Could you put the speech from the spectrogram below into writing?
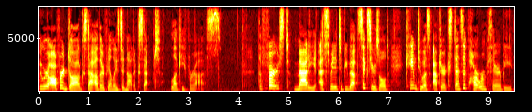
We were offered dogs that other families did not accept. Lucky for us. The first, Maddie, estimated to be about six years old, came to us after extensive heartworm therapy,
